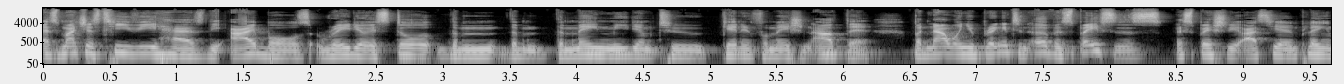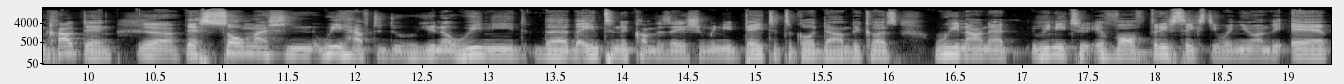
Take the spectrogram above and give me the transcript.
as much as TV has the eyeballs, radio is still the, the the main medium to get information out there. But now when you bring it in urban spaces, especially us here and playing in Gauteng, Yeah. there's so much we have to do. You know, we need the the internet conversation. We need data to go down because we now net, we need to evolve 360. When you're on the air,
